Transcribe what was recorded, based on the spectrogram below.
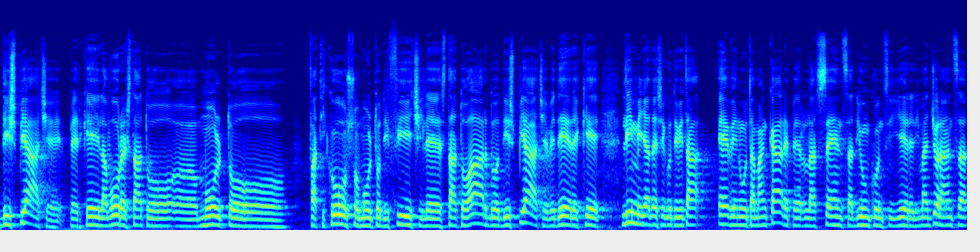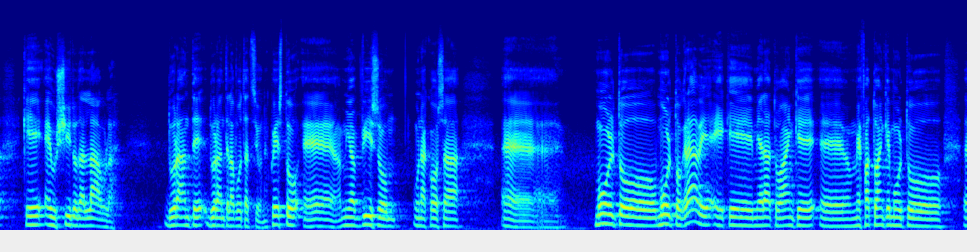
Dispiace perché il lavoro è stato uh, molto faticoso, molto difficile, è stato arduo, dispiace vedere che l'immediata esecutività è venuta a mancare per l'assenza di un consigliere di maggioranza che è uscito dall'aula durante, durante, la votazione. Questo è a mio avviso una cosa eh, molto, molto grave e che mi ha, dato anche, eh, mi ha fatto anche molto, eh,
